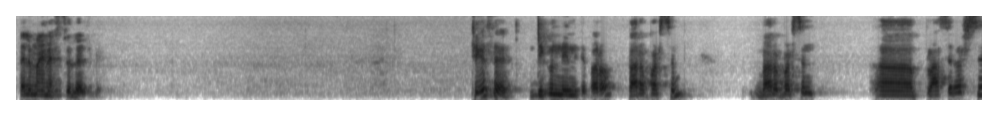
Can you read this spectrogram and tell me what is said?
তাহলে মাইনাস চলে আসবে। ঠিক আছে? দ্বিগুণ নিয়ে নিতে পারো। বারো পার্সেন্ট বারো পার্সেন্ট প্লাসের আসছে।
